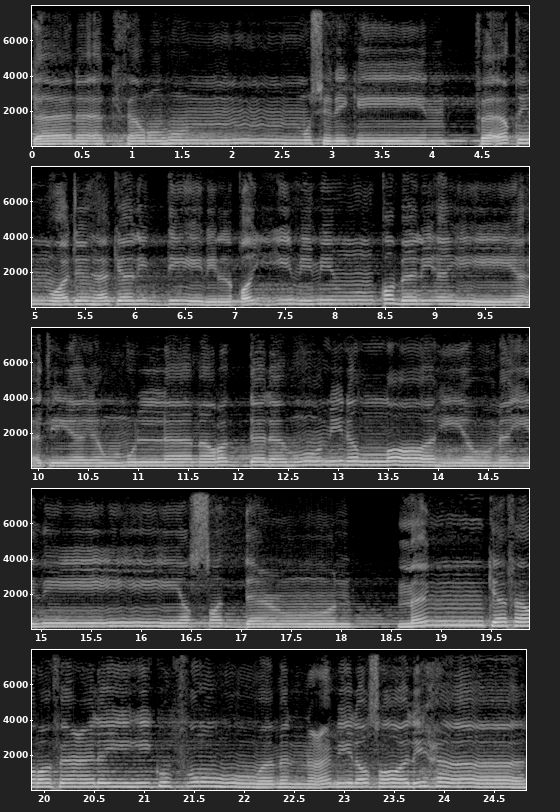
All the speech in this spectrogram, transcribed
كان أكثرهم مشركين. فأقم وجهك للدين القيم من قبل أن يأتي يوم لا مرد له من الله يومئذ يصدعون. من كفر فعليه كفره ومن عمل صالحا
